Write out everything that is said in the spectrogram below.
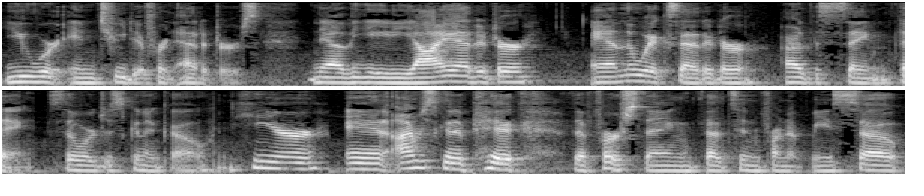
you were in two different editors. Now the ADI editor and the Wix editor are the same thing. So we're just gonna go in here and I'm just gonna pick the first thing that's in front of me. So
